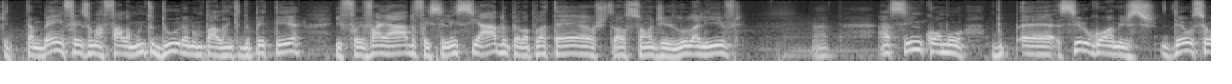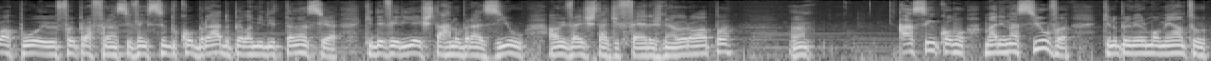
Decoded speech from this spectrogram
Que também fez uma fala muito dura num palanque do PT e foi vaiado, foi silenciado pela plateia ao, som de Lula livre. Né? Assim como é, Ciro Gomes deu seu apoio e foi para a França e vem sendo cobrado pela militância que deveria estar no Brasil ao invés de estar de férias na Europa. Né? Assim como Marina Silva, que no primeiro momento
